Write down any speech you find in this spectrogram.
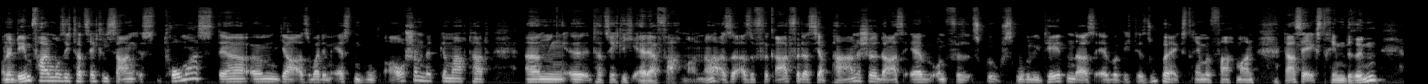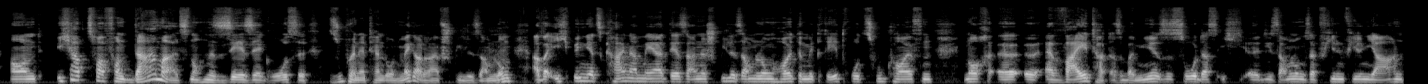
Und in dem Fall muss ich tatsächlich sagen, ist Thomas, der ähm, ja also bei dem ersten Buch auch schon mitgemacht hat, ähm, äh, tatsächlich eher der Fachmann. Ne? Also also für gerade für das Japanische, da ist er und für Skurrilitäten, da ist er wirklich der super extreme Fachmann, da ist er extrem drin. Und ich habe zwar von damals noch eine sehr sehr große Super Nintendo und Mega Drive Spielesammlung, aber ich bin jetzt keiner mehr, der seine Spielesammlung heute mit Retro-Zukäufen noch äh, äh, erweitert. Also bei mir ist es so, dass ich äh, die Sammlung seit vielen vielen Jahren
